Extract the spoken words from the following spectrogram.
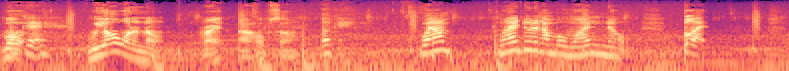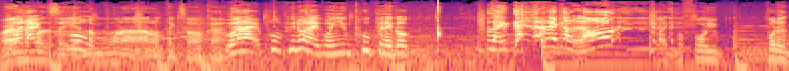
Well, okay. we all want to know, right? I hope so. Okay. When I'm when I do the number one, no. But All right, When I I was about to say, yeah, poop- number one, I, I don't think so. Okay. when I poop, you know, like when you poop and it go like like a log. Like before you put a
